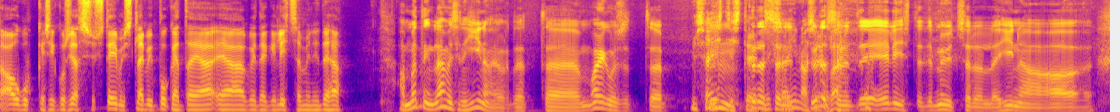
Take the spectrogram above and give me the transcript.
augukesi, kuidas süsteemist läbi pugeda ja, ja kuidagi lihtsamini teha aga ma mõtlen, lähme sinna Hiina juurde, et äh, Margus, et äh, mis sa Eestis teed, miks sa Hiinas ei ole? kuidas sa nüüd helistad ja müüd sellele Hiina äh,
